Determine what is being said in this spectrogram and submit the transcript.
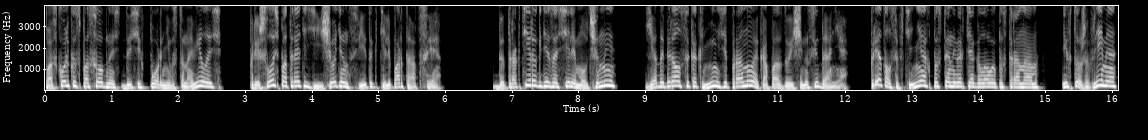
Поскольку способность до сих пор не восстановилась, пришлось потратить еще один свиток телепортации. До трактира, где засели молчаны, я добирался как ниндзя-параноик, опаздывающий на свидание, прятался в тенях, постоянно вертя головой по сторонам, и в то же время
